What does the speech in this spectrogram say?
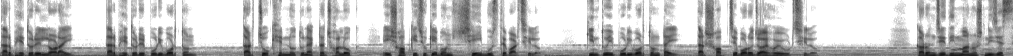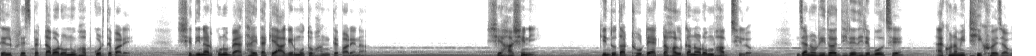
তার ভেতরের লড়াই, তার ভেতরের পরিবর্তন, তার চোখের নতুন একটা ঝলক, এই সব কিছু কেবল সেই বুঝতে পারছিল। কিন্তু এই পরিবর্তনটাই তার সবচেয়ে বড় জয় হয়ে উঠছিল। কারণ যেদিন মানুষ নিজের সেলফ রেসপেক্ট আবার অনুভব করতে পারে, সেদিন আর কোনো ব্যথাই তাকে আগের মতো ভাঙতে পারে না। সে হাসেনি, কিন্তু তার ঠোঁটে একটা হালকা নরম ভাব ছিল, যেন হৃদয় ধীরে ধীরে বলছে, এখন আমি ঠিক হয়ে যাব।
